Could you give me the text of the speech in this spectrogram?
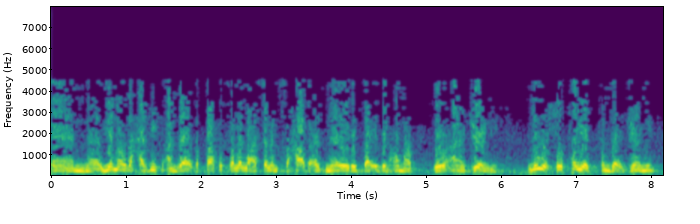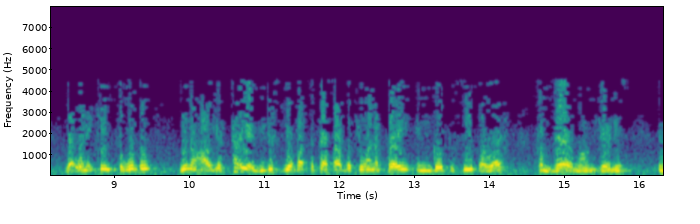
and uh, you know the hadith on that. The prophet wasallam sahaba as narrated by ibn umar they were on a journey. They were so tired from that journey that when it came to wudu you know how you're tired. You just you're about to pass out but you want to pray and go to sleep or rest from their long journeys. And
